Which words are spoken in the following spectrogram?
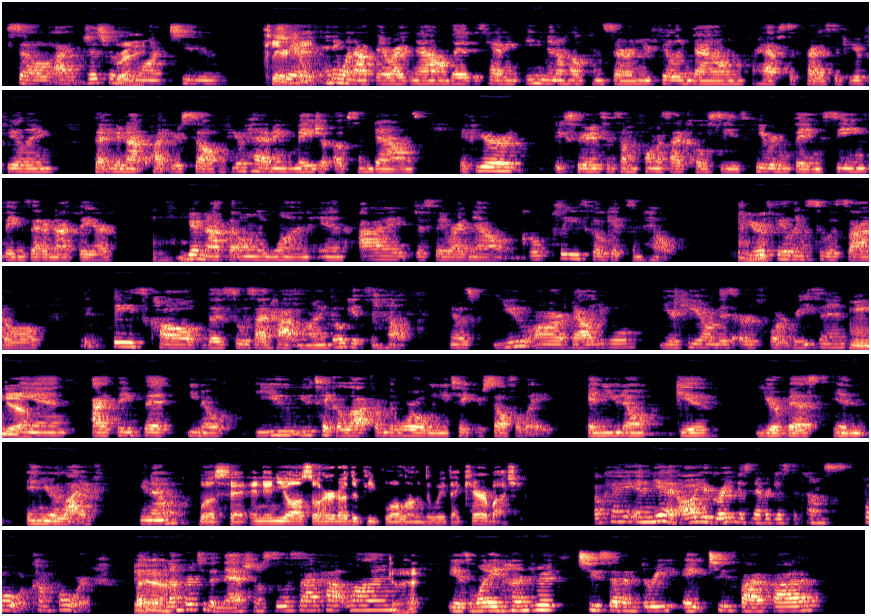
So I just really Right. want to Clear share head. with anyone out there right now that is having any mental health concern, you're feeling down, perhaps depressed, if you're feeling that you're not quite yourself, if you're having major ups and downs, if you're experiencing some form of psychosis, hearing things, seeing things that are not there, Mhm. you're not the only one. And I just say right now, go please go get some help. If you're feeling suicidal, please call the suicide hotline. Go get some help. You know, it's, you are valuable. You're here on this earth for a reason. Mm, Yeah. And I think that, you know, you you take a lot from the world when you take yourself away and you don't give your best in in your life, you know? Well said. And then you also hurt other people along the way that care about you. Okay, and yeah, and all your greatness never gets to come forward, come forward. But the number to the National Suicide Hotline is 1 800 273 8255.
